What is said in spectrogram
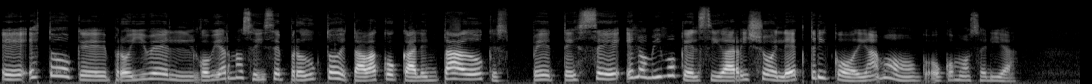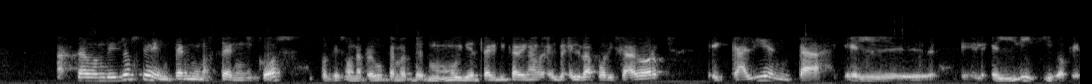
Eh, esto que prohíbe el gobierno se dice producto de tabaco calentado, que es PTC, ¿es lo mismo que el cigarrillo eléctrico, digamos, o cómo sería? Hasta donde yo sé en términos técnicos, porque es una pregunta muy bien técnica, digamos, el, vaporizador eh, calienta el, el, líquido que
